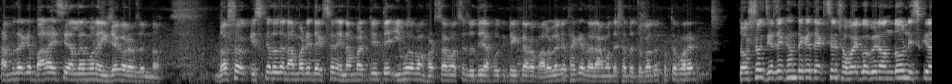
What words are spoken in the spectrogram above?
আপনাদেরকে বানাইছি আল্লাহ মনে হিংসা করার জন্য। দর্শক স্ক্রিনে যে নাম্বারটি দেখছেন এই নাম্বারটিতে ইমো এবং হোয়াটসঅ্যাপ আছে। যদি আপনাকে কারও ভালো লেগে থাকে তাহলে আমাদের সাথে যোগাযোগ করতে পারেন। দর্শক যে যেখান থেকে দেখছেন সবাইকে অভিনন্দন। স্ক্রিনে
